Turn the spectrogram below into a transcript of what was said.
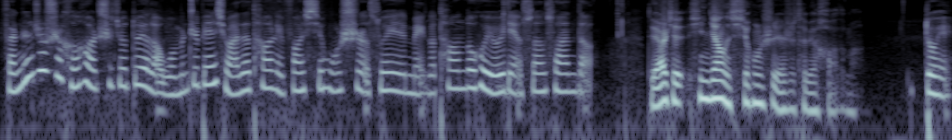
反正就是很好吃就对了。我们这边喜欢在汤里放西红柿，所以每个汤都会有一点酸酸的。对，而且新疆的西红柿也是特别好的嘛。对，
